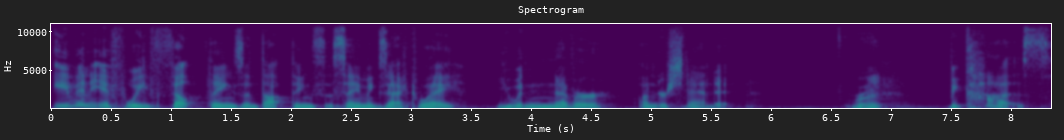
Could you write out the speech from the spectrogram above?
even if we felt things and thought things the same exact way, you would never understand it right because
